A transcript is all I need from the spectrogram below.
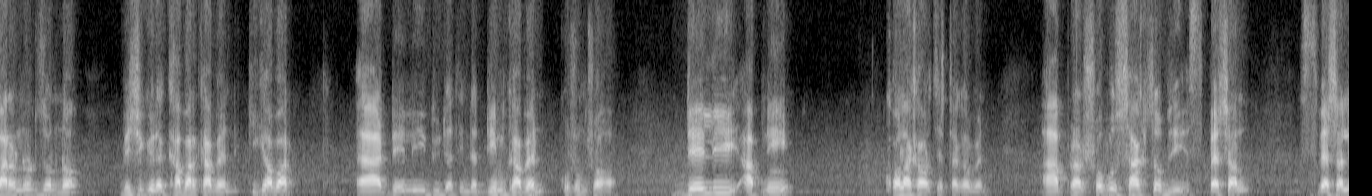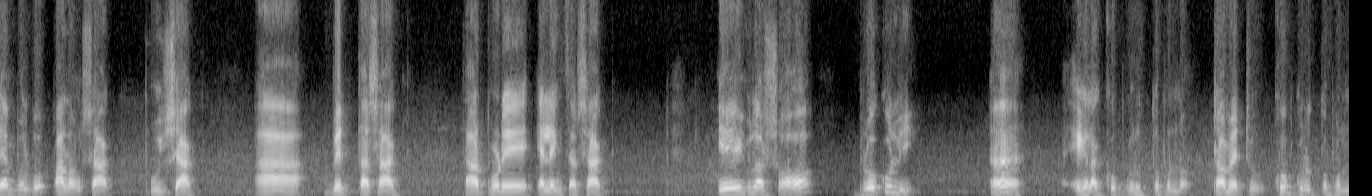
বাড়ানোর জন্য বেশি করে খাবার খাবেন। কি খাবার? ডেলি দুইটা, তিনটা ডিম খাবেন, কুসুম সহ। ডেলি আপনি কলা খাওয়ার চেষ্টা করবেন। আপনার সবুজ শাক সবজি স্পেশাল স্পেশালি আমি বলব পালং শাক, পুঁই শাক বেত্তা শাক, তারপরে এলেংচা শাক, এইগুলা সহ ব্রোকলি হ্যাঁ এগুলা খুব গুরুত্বপূর্ণ, টমেটো খুব গুরুত্বপূর্ণ,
